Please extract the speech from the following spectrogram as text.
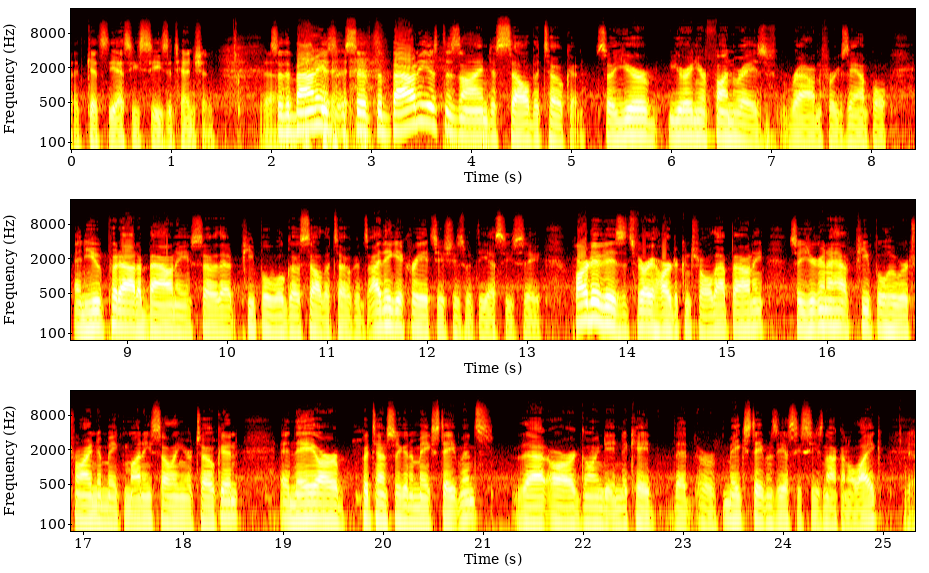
that gets the SEC's attention. So Uh, the bounty is so if the bounty is designed to sell the token. So you're you're in your fundraise round, for example, and you put out a bounty so that people will go sell the tokens. I think it creates issues with the SEC. Part of it is it's very hard to control that bounty. So you're going to have people who are trying to make money selling your token, and they are potentially going to make statements that are going to indicate that or make statements the SEC is not going to like. Yeah.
